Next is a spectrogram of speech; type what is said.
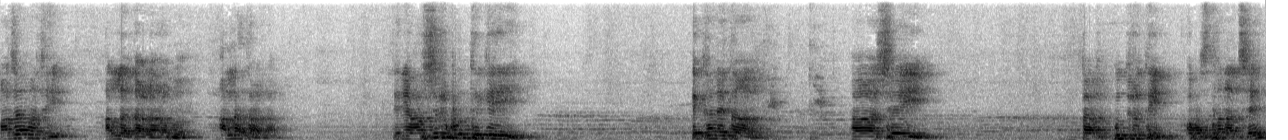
মাঝামাঝি আল্লাহ আল্লাহ তিনি আরশের উপর থেকেই এখানে তার সেই, তার কুদরতি অবস্থান আছে।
